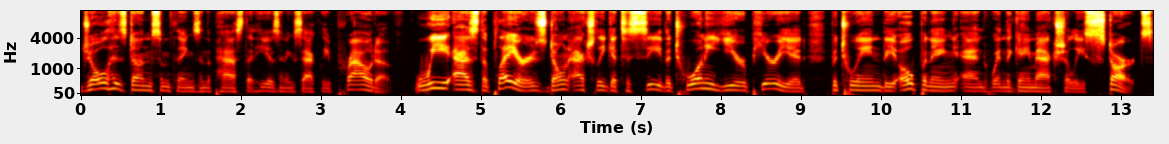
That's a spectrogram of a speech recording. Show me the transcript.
Joel has done some things in the past that he isn't exactly proud of. We, as the players, don't actually get to see the 20 year period between the opening and when the game actually starts.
